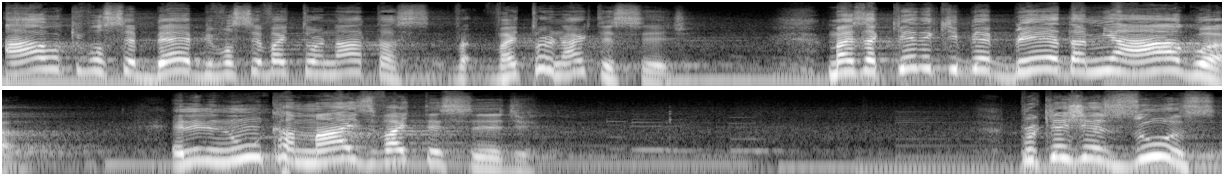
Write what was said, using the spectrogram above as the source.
a água que você bebe, você vai tornar, vai tornar ter sede. Mas aquele que beber da minha água, ele nunca mais vai ter sede. Porque Jesus,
